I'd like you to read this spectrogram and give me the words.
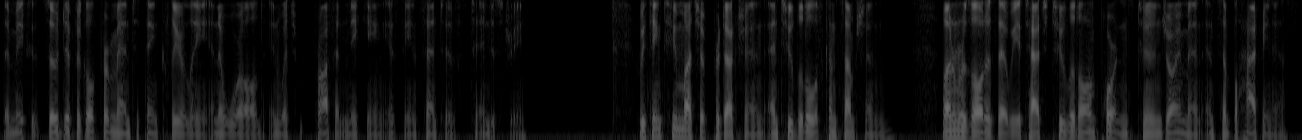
that makes it so difficult for men to think clearly in a world in which profit making is the incentive to industry. We think too much of production and too little of consumption. One result is that we attach too little importance to enjoyment and simple happiness,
